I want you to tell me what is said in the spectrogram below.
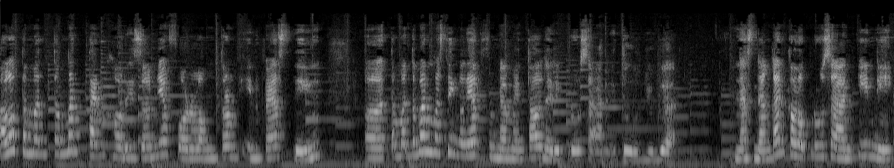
Kalau teman-teman time horizonnya for long term investing, uh, teman-teman mesti ngelihat fundamental dari perusahaan itu juga Nah, sedangkan kalau perusahaan ini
